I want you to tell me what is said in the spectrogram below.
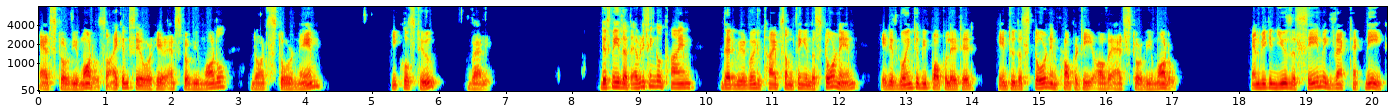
add store view model. So I can say over here add store view model dot store name equals to value. This means that every single time that we are going to type something in the store name, it is going to be populated into the store name property of add store view model. And we can use the same exact technique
